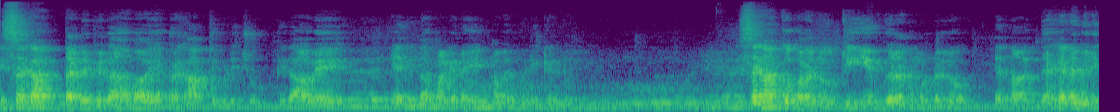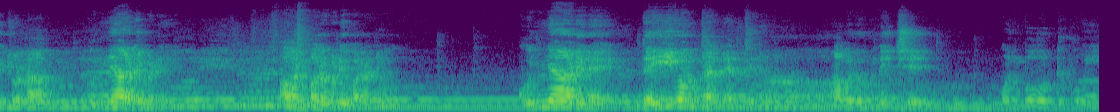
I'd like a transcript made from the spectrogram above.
ഇസഹാക്ക് തന്റെ പിതാവായ അബ്രഹാത്തെ വിളിച്ചു പിതാവേ എന്റെ മകനെ അവൻ വിളിക്കട്ടു. ഇസഹാക്ക് പറഞ്ഞു തീയും വിറകുമുണ്ടല്ലോ എന്നാൽ ദഹനബലിക്കുള്ള കുഞ്ഞാടെവിടെ അവൻ മറുപടി പറഞ്ഞു കുഞ്ഞാടിനെ ദൈവം തന്നെ തരും. അവരൊന്നിച്ച് മുൻപോട്ട് പോയി.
